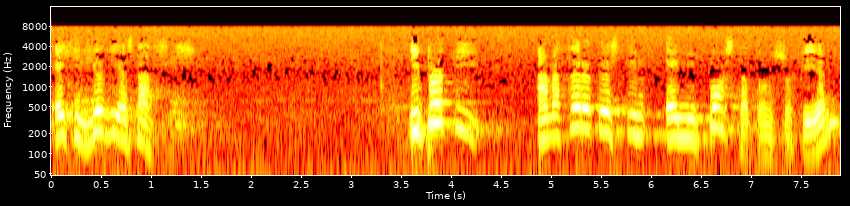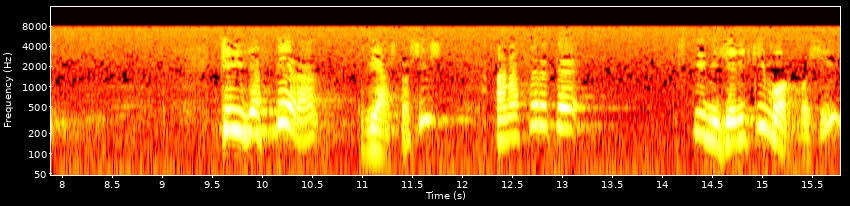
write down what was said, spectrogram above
έχει δύο διαστάσεις. Η πρώτη αναφέρεται στην ενυπόστατον σοφία και η δευτέρα διάστασης αναφέρεται στην γενική μόρφωση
